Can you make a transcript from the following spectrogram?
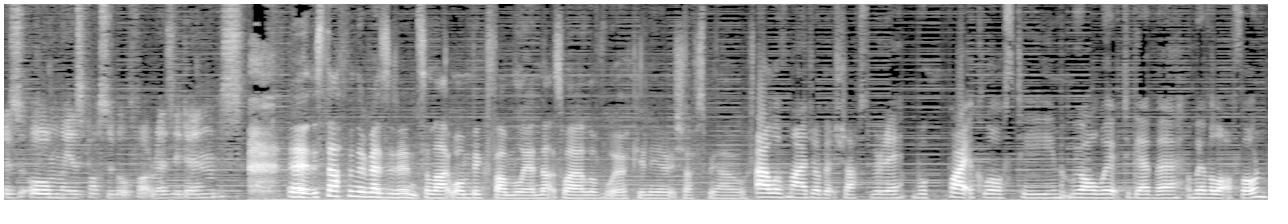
as only as possible for residents. Uh, the staff and the residents are like one big family and that's why I love working here at Shaftsbury House. I love my job at Shaftsbury. We're quite a close team. We all work together and we have a lot of fun.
